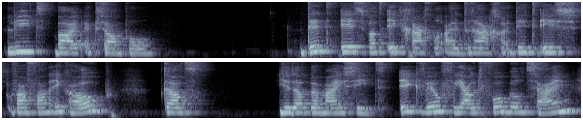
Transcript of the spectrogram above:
Lead by example. Dit is wat ik graag wil uitdragen. Dit is waarvan ik hoop dat je dat bij mij ziet. Ik wil voor jou het voorbeeld zijn.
